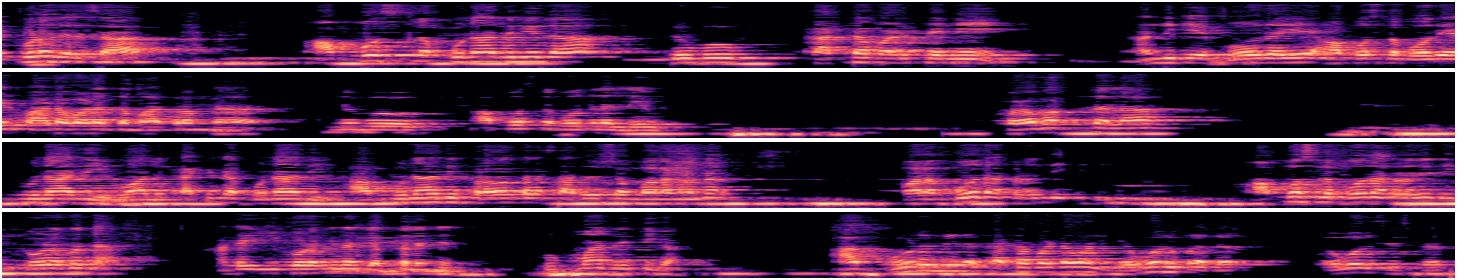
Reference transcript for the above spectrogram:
ఎప్పుడో తెలుసా? అపోస్ల పునాది మీద నువ్వు కట్టబడితేనే. అందుకే బోధయే అపోస్ల బోధ అని పాట పాడంత మాత్రం నువ్వు అపోస్ల బోధన లేవు. ప్రవక్తల పునాది వాళ్ళు కట్టిన పునాది ఆ పునాది ప్రవక్తల సాదృశ్యం వాళ్ళ వాళ్ళ బోధ అక్కడ ఉంది అపోస్ల బోధ అక్కడ ఉంది గోడ కింద అంటే ఈ గోడ కింద చెప్తలేదు నేను ఉపమాన్ రీతిగా. ఆ గోడ మీద కట్టబడ్డ వాళ్ళు ఎవరు బ్రదర్ ఎవరు సిస్టర్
